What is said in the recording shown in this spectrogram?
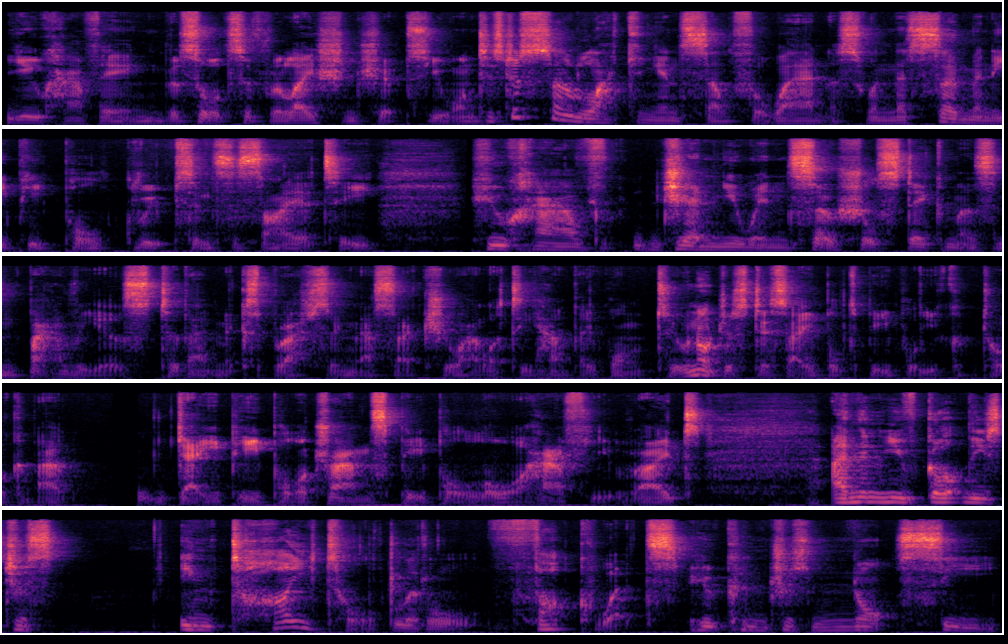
you having the sorts of relationships you want. It's just so lacking in self-awareness when there's so many people, groups in society who have genuine social stigmas and barriers to them expressing their sexuality how they want to. Not just disabled people, you could talk about gay people or trans people or have you, right? And then you've got these just entitled little fuckwits who can just not see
